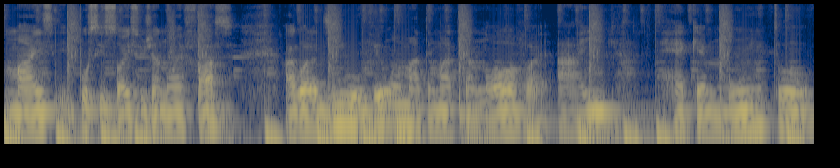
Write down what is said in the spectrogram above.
Mas por si só isso já não é fácil. Agora, desenvolver uma matemática nova, aí requer muito,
